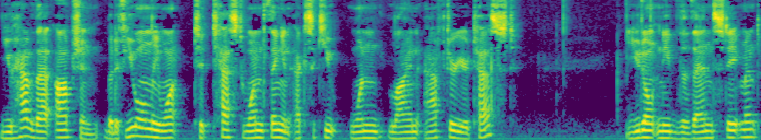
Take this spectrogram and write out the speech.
you have that option, but if you only want to test one thing and execute one line after your test, you don't need the then statement.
